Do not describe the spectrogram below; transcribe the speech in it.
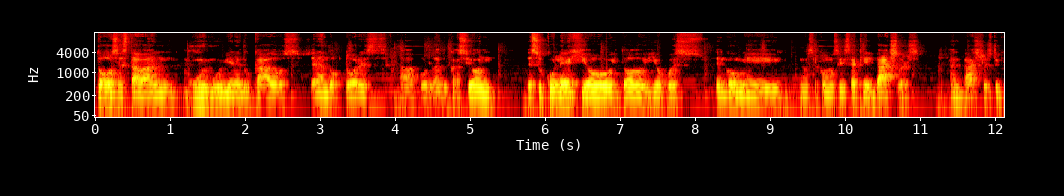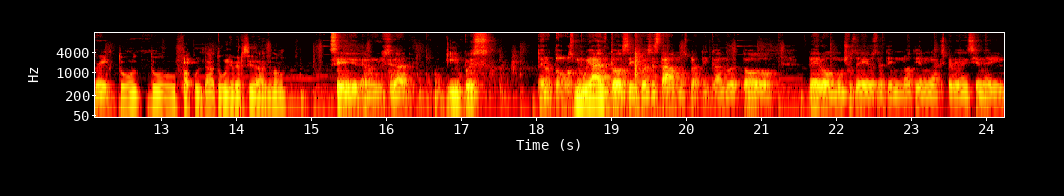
todos estaban muy, muy bien educados, eran doctores ah, por la educación de su colegio y todo, y yo pues tengo mi, no sé cómo se dice aquí, el bachelor's, el bachelor's degree. Tu, tu facultad, tu universidad, ¿no? Sí, la universidad. Y pues, pero todos muy altos y pues estábamos platicando de todo, pero muchos de ellos no tienen una experiencia en, el,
